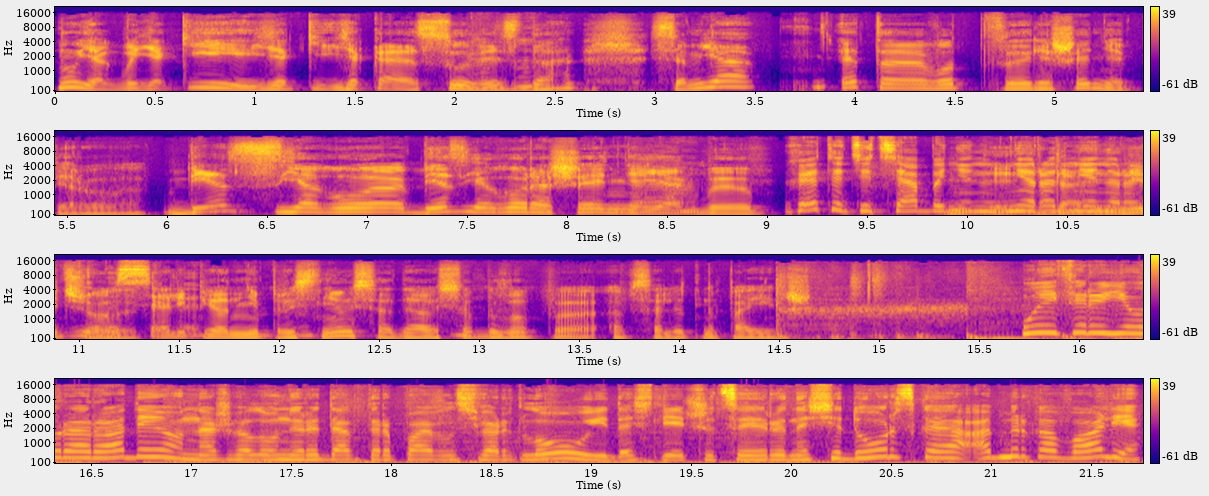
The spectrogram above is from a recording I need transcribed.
Ну як бы які які якая сувязь uh -huh. да сям'я это вот решение первого. Без яго без яго рашэння да. як бы. Гэта дзіця бы не, не, да, не нічого калі б ён не прысніўся да ўсё было б абсалютна па-іншаму У эфіры еўрарадыё наш галоўны рэдактор Павел свярдлоў і даследчыца Ірына сідорская абмеркавалі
